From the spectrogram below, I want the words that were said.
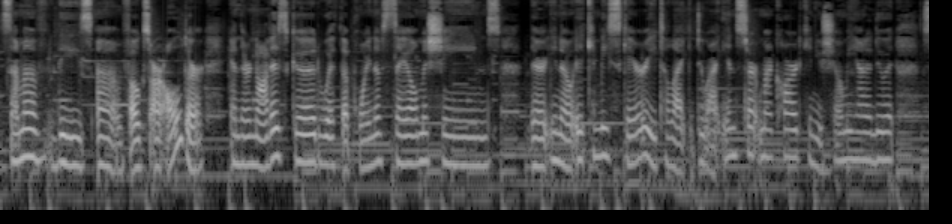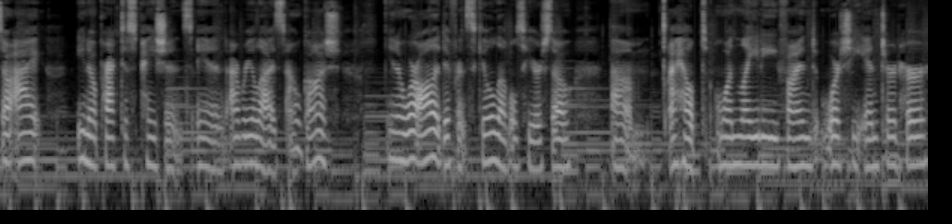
Some of these um, folks are older and they're not as good with the point of sale machines. There, you know, it can be scary to like, do I insert my card? Can you show me how to do it? So I, you know, practice patience and I realized, oh gosh, you know, we're all at different skill levels here. So, um, I helped one lady find where she entered her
